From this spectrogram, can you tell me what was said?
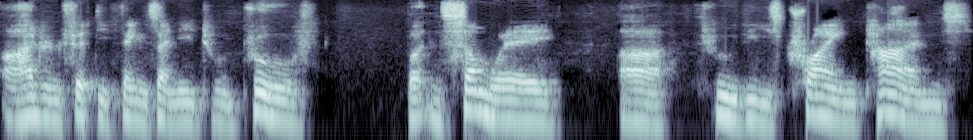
150 things I need to improve, but in some way, uh, through these trying times,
